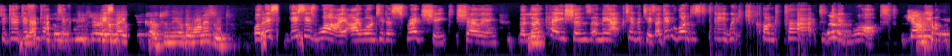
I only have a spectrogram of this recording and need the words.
to do different Yeah, because activities. one's doing a major cut and the other one isn't. Well, But- this this is why I wanted a spreadsheet showing the locations and the activities. I didn't want to see which contractor did what. Shall I'm we sorry,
